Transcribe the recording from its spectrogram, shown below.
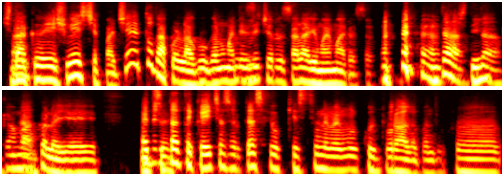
Și Da. dacă eșuezi, ce faci? E, tot acolo la Google, numai de Mhm. 10 ori salariu mai mare o să. Da, știi? da, Cam da. acolo e. Ai It's a- dreptate că aici s-ar putea să fie o chestiune mai mult culturală, pentru că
